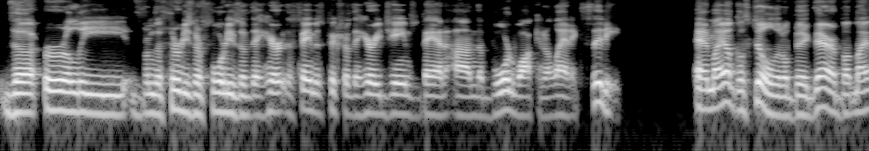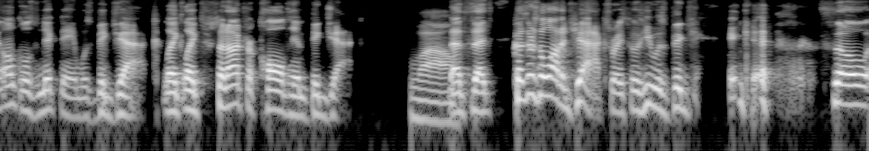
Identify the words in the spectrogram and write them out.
the early from the 30s or 40s of the hair the famous picture of the Harry James band on the boardwalk in Atlantic City. And my uncle's still a little big there, but my uncle's nickname was Big Jack. Like like Sinatra called him Big Jack. Wow. That's that because there's a lot of Jacks, right? So he was Big Jack. so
